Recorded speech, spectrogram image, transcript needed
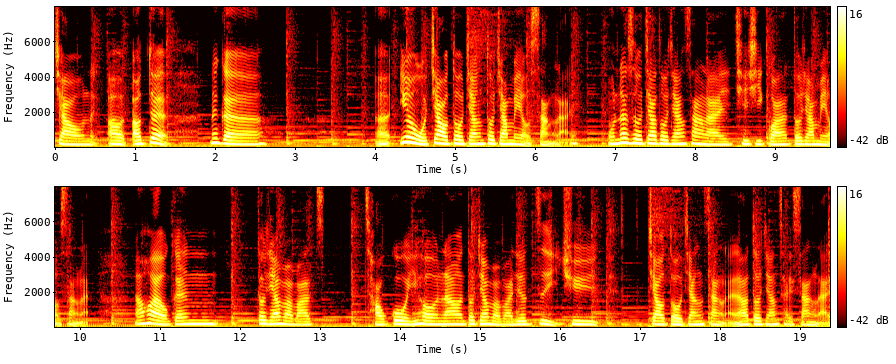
叫那哦哦对，那个，呃，因为我叫豆浆，豆浆没有上来。我那时候叫豆浆上来切西瓜，豆浆没有上来。然后后来我跟豆浆爸爸吵过以后，然后豆浆爸爸就自己去叫豆浆上来，然后豆浆才上来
